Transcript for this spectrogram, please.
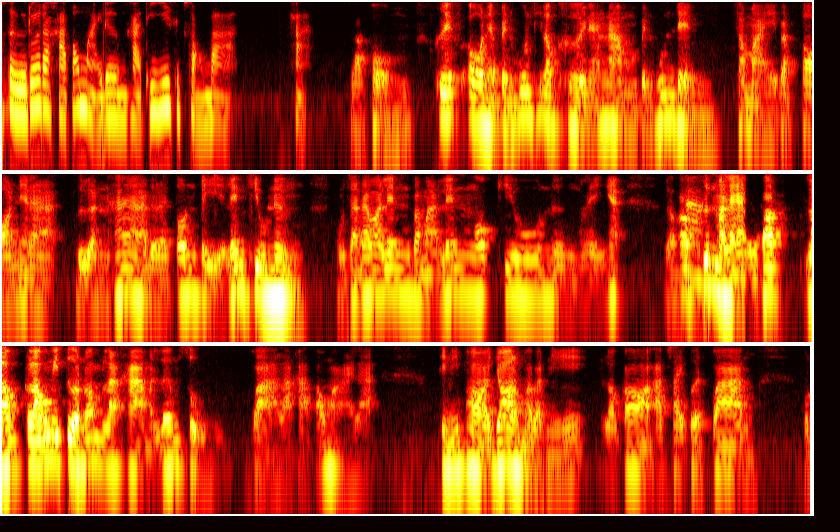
ำซื้อด้วยราคาเป้าหมายเดิมค่ะที่ 22 บาท ค่ะครับผม คือ XO เนี่ยเป็นหุ้นที่เราเคยแนะนำเป็นหุ้นเด่นสมัยแบบตอนเนี่ยนะเดือนห้าเดือนอะไรต้นปีเล่น Q1 ผมจำได้ว่าเล่นประมาณเล่นงบ Q1 อะไรอย่างเงี้ย แล้วก็ค่ะขึ้นมาแรงแล้วก็เราเราก็มีเตือนว่าราคามันเริ่มสูงกว่าราคาเป้าหมายแล้ว ทีนี้พอย่อลงมาแบบนี้ แล้วก็อัพไซด์เปิดกว้าง ผล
